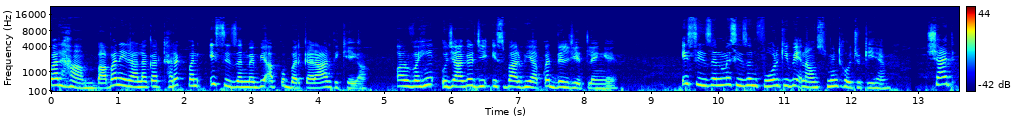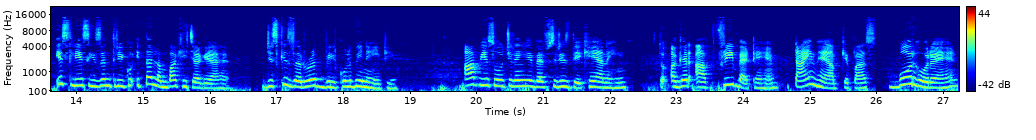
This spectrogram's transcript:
पर हाँ बाबा निराला का ठरकपन इस सीज़न में भी आपको बरकरार दिखेगा। और वहीं उजागर जी इस बार भी आपका दिल जीत लेंगे। इस सीज़न में सीज़न फोर की भी अनाउंसमेंट हो चुकी है। शायद इसलिए सीज़न थ्री को इतना लंबा खींचा गया है, जिसकी ज़रूरत बिल्कुल भी नहीं थी। आप ये सोच रहे हैं ये वेब सीरीज़ देखें या नहीं? तो अगर आप फ्री बैठे हैं टाइम है आपके पास बोर हो रहे हैं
